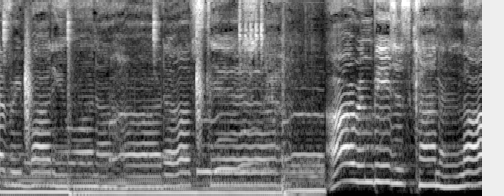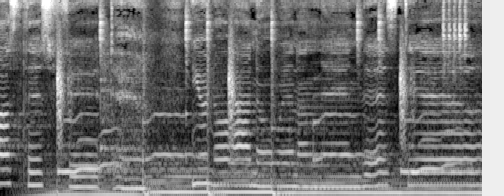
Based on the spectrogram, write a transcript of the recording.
Everybody want a heart of steel. R&B just kinda lost this fit, damn. You know I know when I land this deal,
